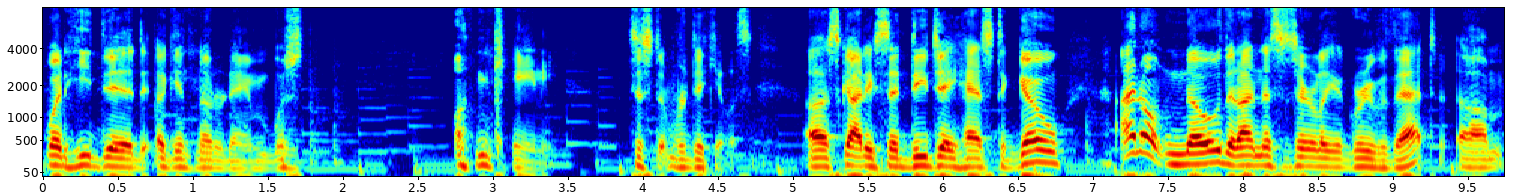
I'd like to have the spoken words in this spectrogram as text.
what he did against Notre Dame was uncanny, just ridiculous. Uh, Scotty said DJ has to go. I don't know that I necessarily agree with that. Um,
